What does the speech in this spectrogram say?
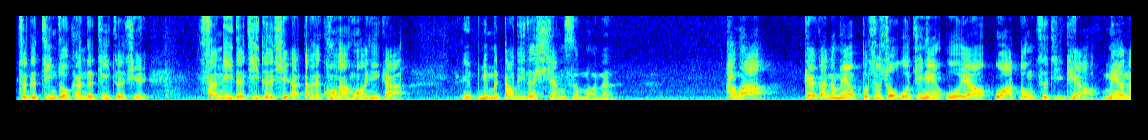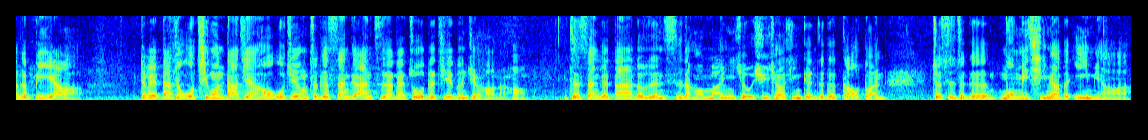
这个《镜周刊》的记者写，三立的记者写啊，大概看看黄一噶，你你们到底在想什么呢？好不好？各位观众朋友，不是说我今天我要挖洞自己跳，没有那个必要啊，对不对？但是我请问大家哈，我就用这个三个案子啊来做我的结论就好了哈。这三个大家都认识的哈，马英九、徐巧芯跟这个高端。就是这个莫名其妙的疫苗啊，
